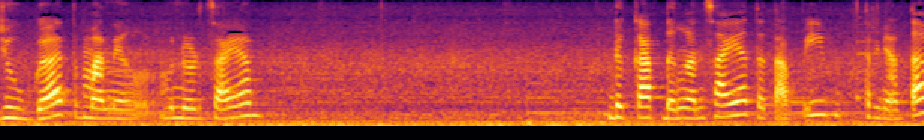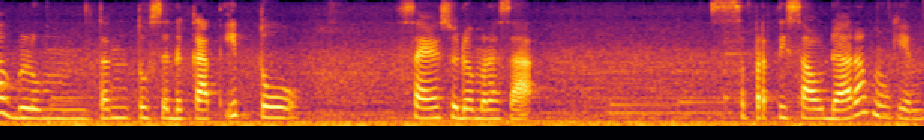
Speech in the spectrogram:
juga teman yang menurut saya dekat dengan saya tetapi ternyata belum tentu sedekat itu. Saya sudah merasa seperti saudara mungkin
